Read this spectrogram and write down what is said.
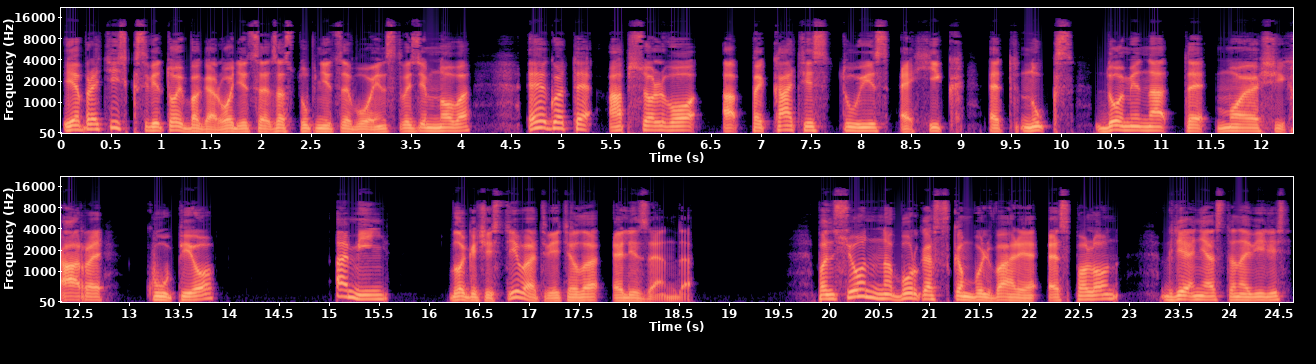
и обратись к Святой Богородице, заступнице воинства земного, «Эго те абсольво а peccatis tuis ehic et nux domina te moesicare купио?» «Аминь», — благочестиво ответила Элизенда. Пансион на Бургасском бульваре Эсполон, где они остановились,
